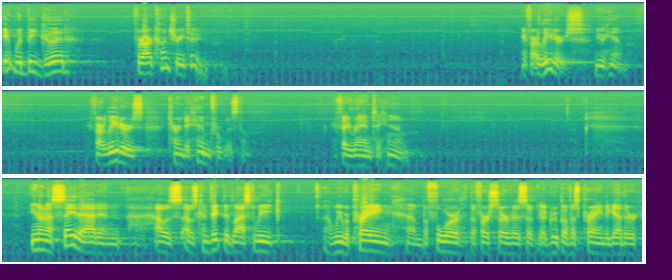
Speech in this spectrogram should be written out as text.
it would be good for our country too. If our leaders knew Him, if our leaders turned to Him for wisdom, if they ran to Him. You know, and I say that, and I was, I was convicted last week. Uh, we were praying um, before the first service, a, a group of us praying together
